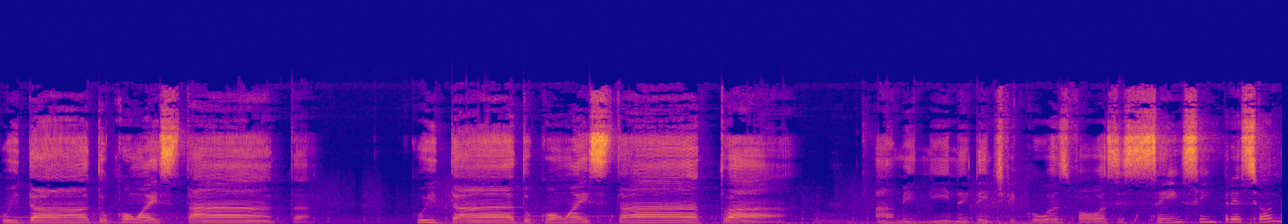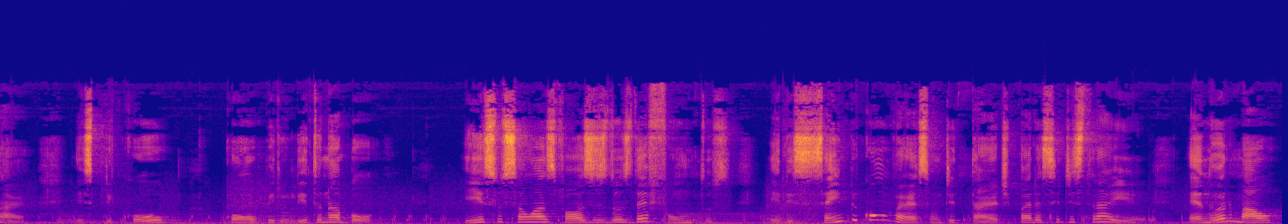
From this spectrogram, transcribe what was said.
cuidado com a estátua. Cuidado com a estátua. A menina identificou as vozes sem se impressionar. Explicou com o pirulito na boca. Isso são as vozes dos defuntos. Eles sempre conversam de tarde para se distrair. É normal,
